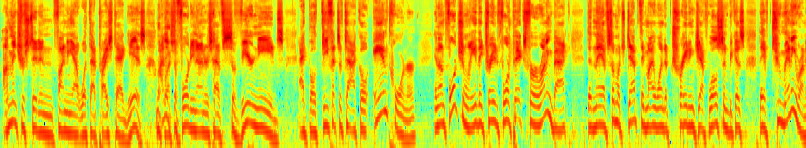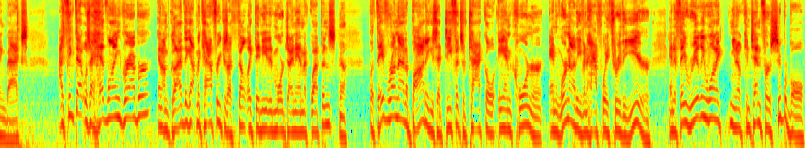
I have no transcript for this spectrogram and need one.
I'm interested in finding out what that price tag is. No I think question. the 49ers have severe needs at both defensive tackle and corner. And unfortunately, they traded four picks for a running back. Then they have so much depth, they might wind up trading Jeff Wilson because they have too many running backs. I think that was a headline grabber, and I'm glad they got McCaffrey because I felt like they needed more dynamic weapons. Yeah. But they've run out of bodies at defensive tackle and corner, and we're not even halfway through the year. And if they really want to, you know, contend for a Super Bowl,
